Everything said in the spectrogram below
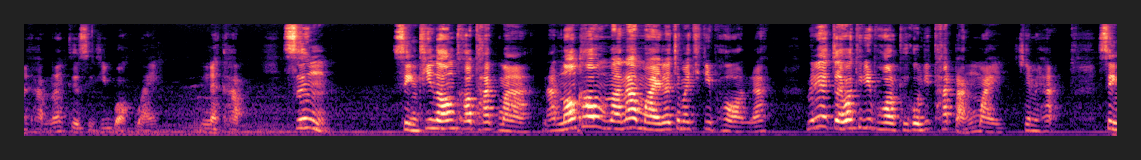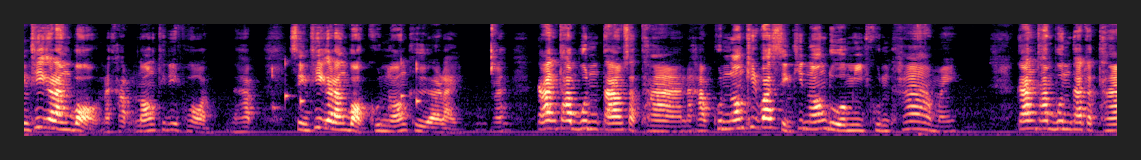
นะครับ นั่นคือสิ่งที่บอกไว้นะครับ ซึ่งสิ่งที่น้องเขาทักมานะน้องเข้ามาหน้าไม้แล้วใช่ไหมทิติพรนะไม่แน่ใจว่าทิติพรคือคนที่ทักหลังไม้ใช่ไหมฮะสิ่งที่กำลังบอกนะครับน้องทิติพรนะครับ สิ่งที่กำลังบอกคุณน้องคืออะไร นะการทำบุญตามศรัทธานะครับ คุณน้องคิดว่าสิ่งที่น้องดูมีคุณค่าไหมการทำบุญตามศรัทธา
